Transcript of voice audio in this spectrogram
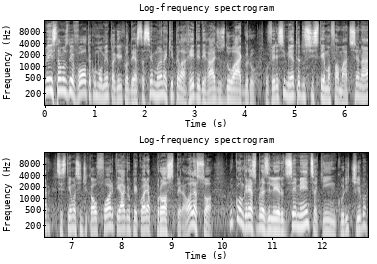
bem, estamos de volta com o Momento Agrícola desta semana aqui pela Rede de Rádios do Agro. O oferecimento é do Sistema Famato Senar, Sistema Sindical Forte e Agropecuária Próspera. Olha só, no Congresso Brasileiro de Sementes, aqui em Curitiba,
